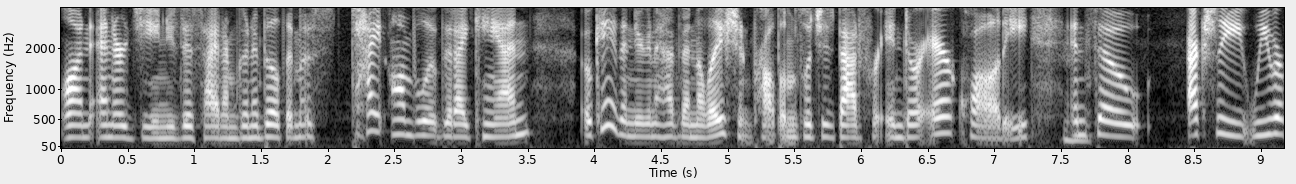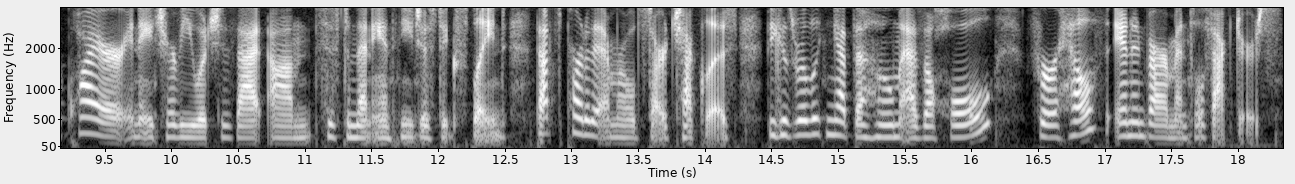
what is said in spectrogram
on energy and you decide, I'm going to build the most tight envelope that I can, okay, then you're going to have ventilation problems, which is bad for indoor air quality. Mm-hmm. And so actually we require an HRV, which is that um, system that Anthony just explained. That's part of the Emerald Star checklist because we're looking at the home as a whole for health and environmental factors.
